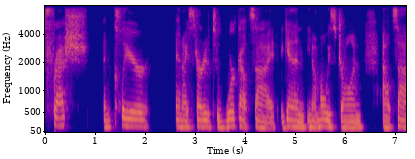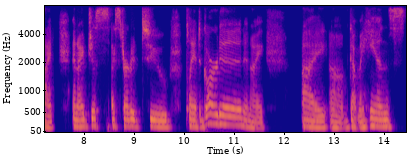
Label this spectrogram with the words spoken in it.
fresh and clear and I started to work outside again. You know, I'm always drawn outside, and I just I started to plant a garden, and I I um, got my hands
